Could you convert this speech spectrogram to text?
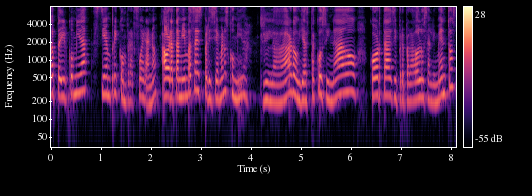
a pedir comida siempre y comprar fuera, ¿no? Ahora, también vas a desperdiciar menos comida. Claro, ya está cocinado, cortas y preparados los alimentos.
